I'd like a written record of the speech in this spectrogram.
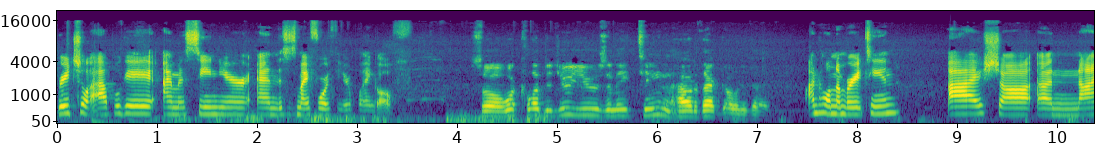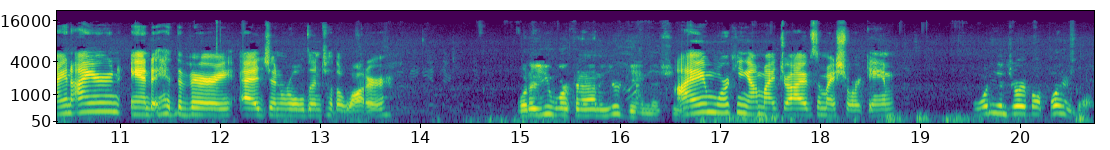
Rachel Applegate. I'm a senior, and this is my fourth year playing golf. So, what club did you use in 18, and how did that go today? On hole number 18, I shot a nine iron, and it hit the very edge and rolled into the water. What are you working on in your game this year? I'm working on my drives and my short game. What do you enjoy about playing golf?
